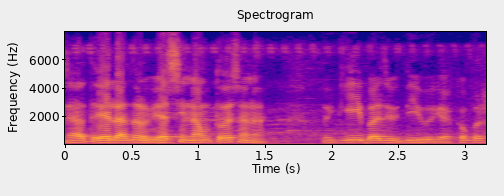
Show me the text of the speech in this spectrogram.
હા તો એલા તો વેસી આવતો હશે ને તો કી બાજુ દીવ ગયા ખબર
